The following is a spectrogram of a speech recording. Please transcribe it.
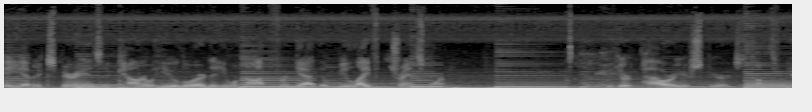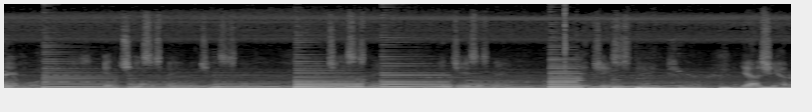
May he have an experience, an encounter with you, Lord, that he will not forget, that will be life transforming. With your power, your spirit, just come through him, Lord. In Jesus' name, in Jesus' name, in Jesus' name, in Jesus' name, in Jesus' name. Yeah, she had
